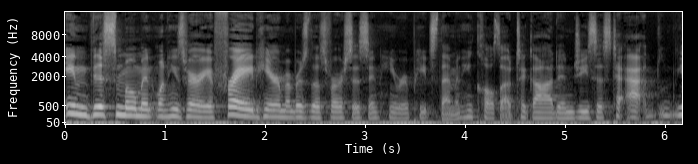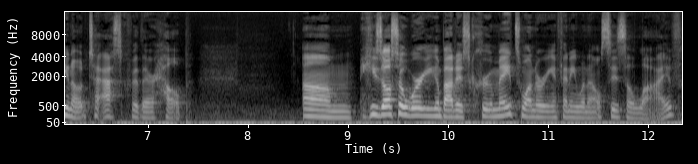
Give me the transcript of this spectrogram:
in this moment when he's very afraid, he remembers those verses and he repeats them and he calls out to God and Jesus to add, you know, to ask for their help. Um, he's also worrying about his crewmates, wondering if anyone else is alive.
